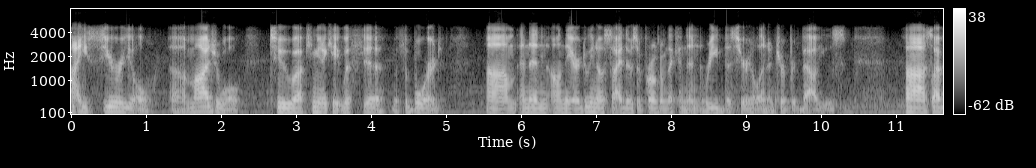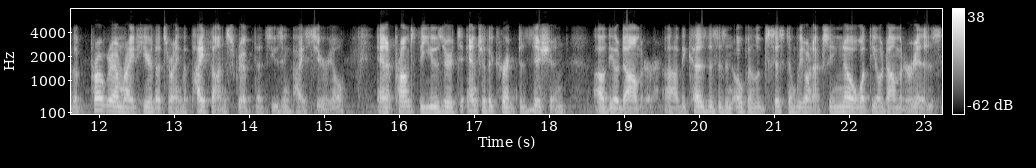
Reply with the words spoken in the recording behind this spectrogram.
PySerial uh, module to uh, communicate with the with the board. Um, and then on the Arduino side, there's a program that can then read the serial and interpret values. Uh, so I have the program right here that's running the Python script that's using PySerial, and it prompts the user to enter the current position of the odometer. Uh, because this is an open loop system, we don't actually know what the odometer is.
